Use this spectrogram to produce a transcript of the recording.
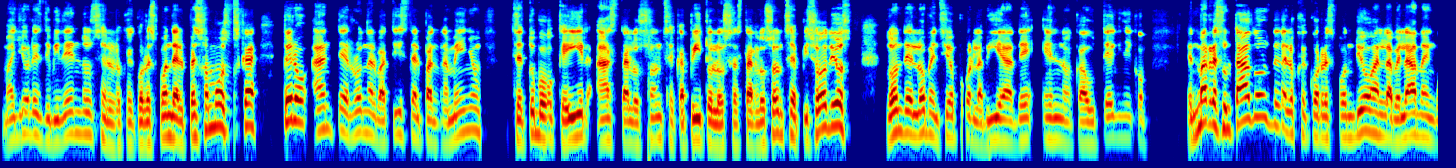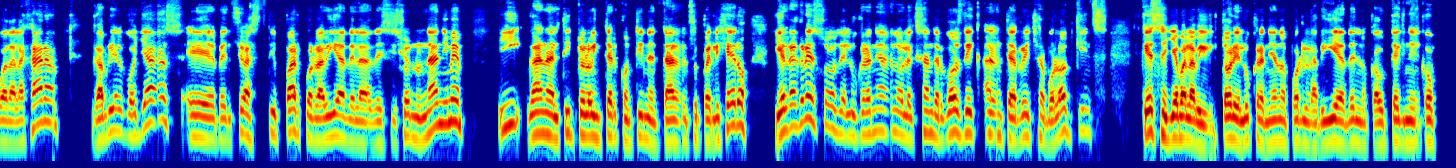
mayores dividendos en lo que corresponde al peso mosca, pero ante Ronald Batista, el panameño, se tuvo que ir hasta los 11 capítulos, hasta los 11 episodios, donde lo venció por la vía de el nocaut técnico. En más resultados de lo que correspondió a la velada en Guadalajara, Gabriel Goyaz eh, venció a Steve Park por la vía de la decisión unánime, y gana el título intercontinental superligero. Y el regreso del ucraniano Alexander Gosdik ante Richard Bolotkins, que se lleva la victoria el ucraniano por la vía del nocaut técnico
